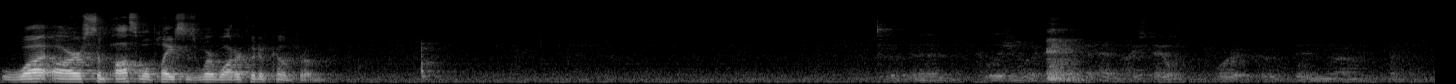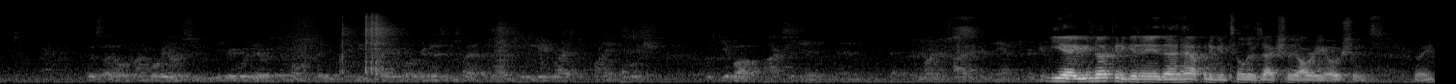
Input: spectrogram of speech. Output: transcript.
What are some possible places where water could have come from? Could have been a collision with a comet that had an ice tail, or it could have been, um, there's that whole primordial soup theory where there was the mostly unicellular organisms that eventually gave rise to plants, which would give off oxygen and that might have hydrogen in the atmosphere. Yeah, you're not going to get any of that happening until there's actually already oceans, right?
